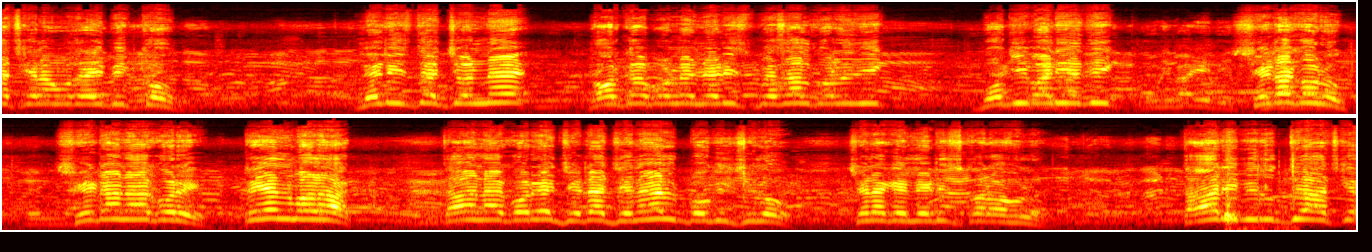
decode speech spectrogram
আজকের আমাদের এই বিক্ষোভ। লেডিসদের জন্য দরকার পড়লে লেডিস স্পেশাল করে দিক, বগি বাড়িয়ে দিক, সেটা করুক, সেটা না করে ট্রেন বাড়াক তা না করে যেটা জেনারেল বগি ছিল, সেটাকে লেডিস করা হলো। তারই বিরুদ্ধে আজকে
